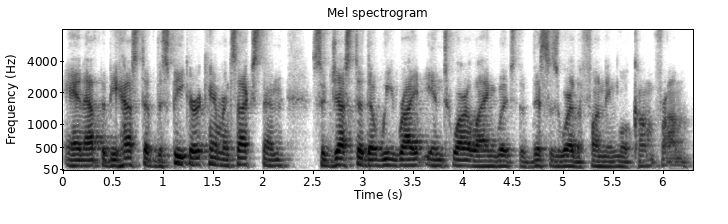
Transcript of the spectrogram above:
And at the behest of the speaker, Cameron Sexton, suggested that we write into our language that this is where the funding will come from.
